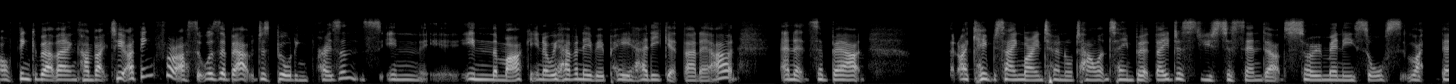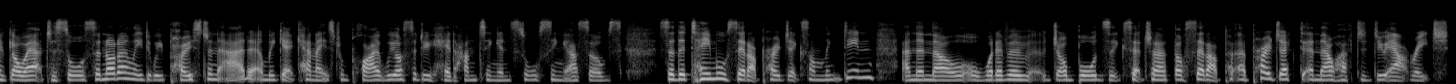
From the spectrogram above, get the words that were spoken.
I'll think about that and come back to you. I think for us it was about just building presence in in the market. You know, we have an EVP. How do you get that out? And it's about I keep saying my internal talent team, but they just used to send out so many source, like they'd go out to source. So not only do we post an ad and we get candidates to apply, we also do headhunting and sourcing ourselves. So the team will set up projects on LinkedIn and then they'll, or whatever uh, job boards, etc. They'll set up a project and they'll have to do outreach.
